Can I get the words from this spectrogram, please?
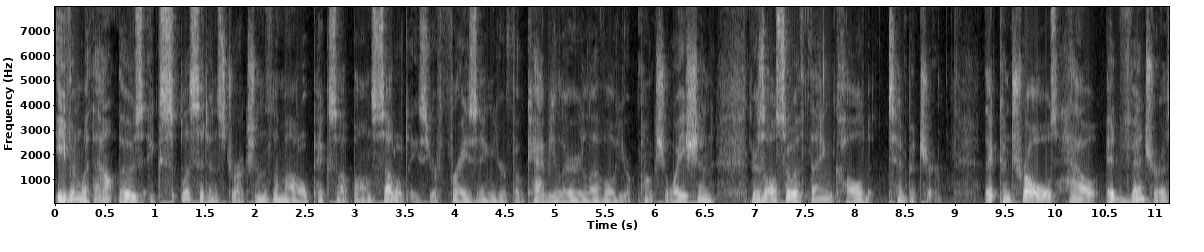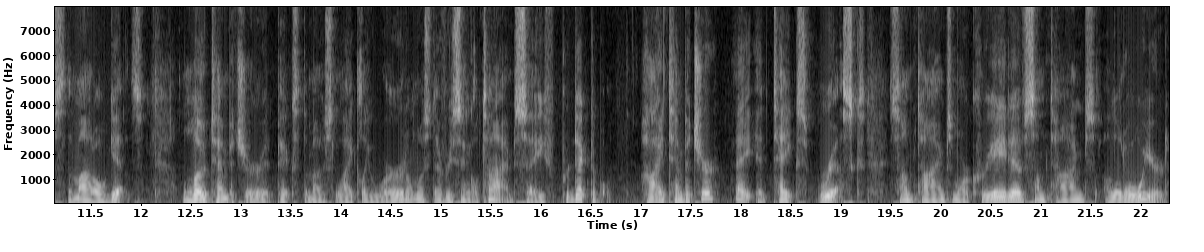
Even without those explicit instructions, the model picks up on subtleties, your phrasing, your vocabulary level, your punctuation. There's also a thing called temperature that controls how adventurous the model gets. Low temperature, it picks the most likely word almost every single time, safe, predictable. High temperature, hey, it takes risks, sometimes more creative, sometimes a little weird.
